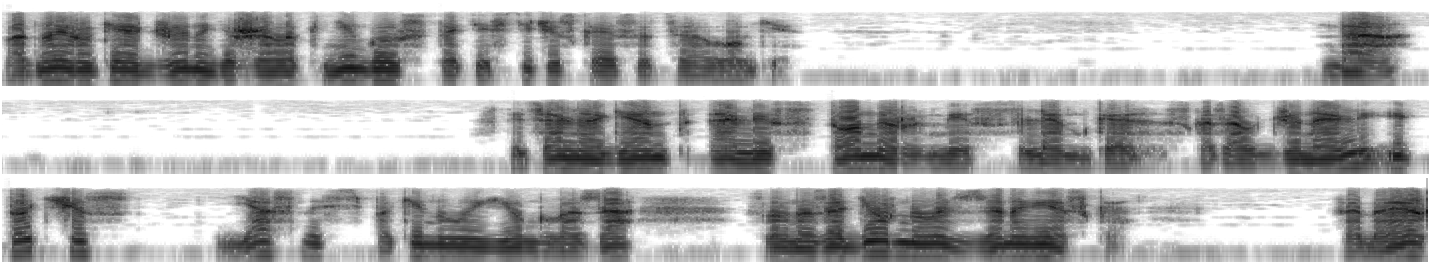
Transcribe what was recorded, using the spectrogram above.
В одной руке Джина держала книгу «Статистическая социология». «Да». «Специальный агент Элис Тонер, мисс Лемке», — сказал Джинелли, и тотчас ясность покинула ее глаза, словно задернулась занавеска. «ФБР?»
